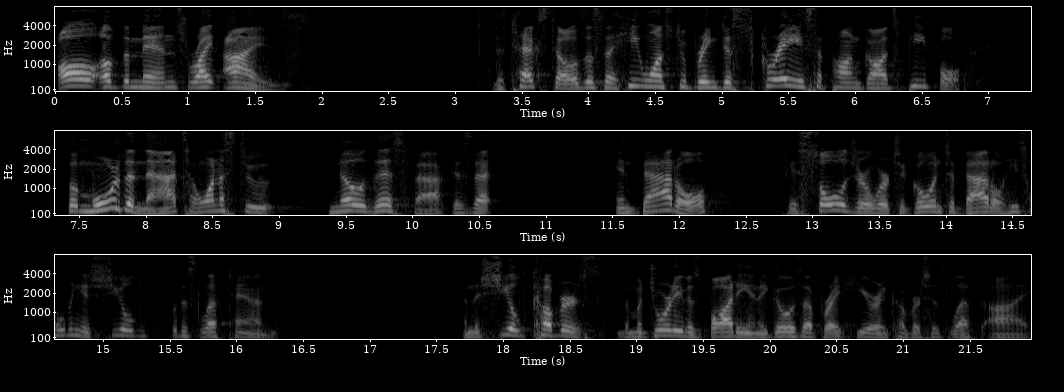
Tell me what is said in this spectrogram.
all of the men's right eyes. The text tells us that he wants to bring disgrace upon God's people. But more than that, I want us to know this fact is that in battle, if a soldier were to go into battle, he's holding his shield with his left hand. And the shield covers the majority of his body, and it goes up right here and covers his left eye.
